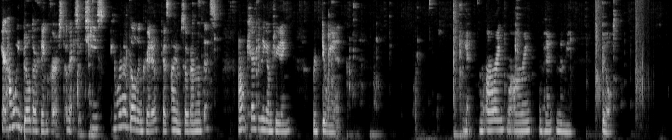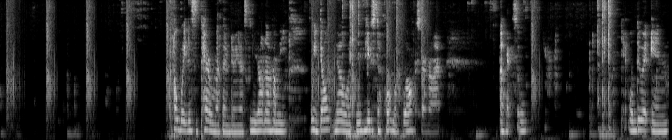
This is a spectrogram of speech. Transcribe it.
Here, how about we build our thing first? Okay, so T's, here we're gonna build in creative because I am so done with this. I don't care if you think I'm cheating. We're doing it. Okay, we're R-ing, we're R-ing, okay, and then we build. Oh wait, this is a terrible method of doing this because we don't know how many, we don't know if we've used up all the blocks or not. Okay, so okay, we'll do it in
